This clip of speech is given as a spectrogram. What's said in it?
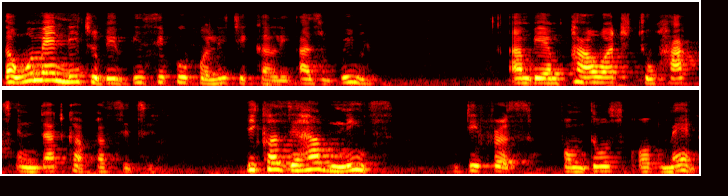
that women need to be visible politically as women and be empowered to act in that capacity because they have needs differs from those of men.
